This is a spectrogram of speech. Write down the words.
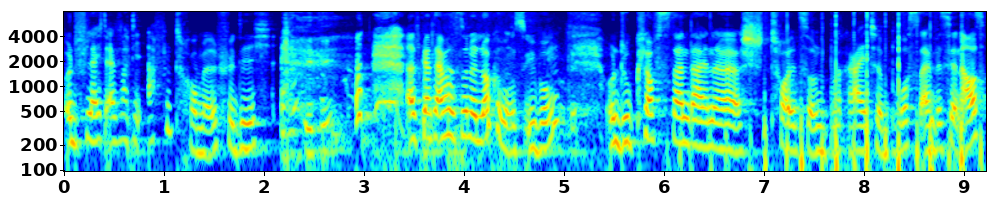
Und vielleicht einfach die Affentrommel für dich. Idee? Das ist ganz einfach so eine Lockerungsübung. Okay. Und du klopfst dann deine stolze und breite Brust ein bisschen aus.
